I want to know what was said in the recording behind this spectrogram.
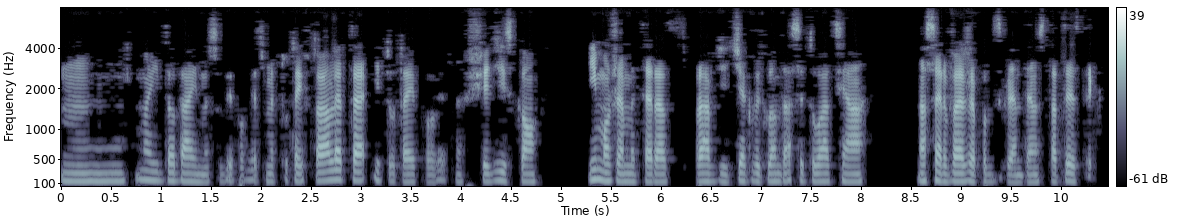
Mm, no i dodajmy sobie powiedzmy tutaj w toaletę i tutaj powiedzmy w siedzisko. I możemy teraz sprawdzić jak wygląda sytuacja na serwerze pod względem statystyk.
